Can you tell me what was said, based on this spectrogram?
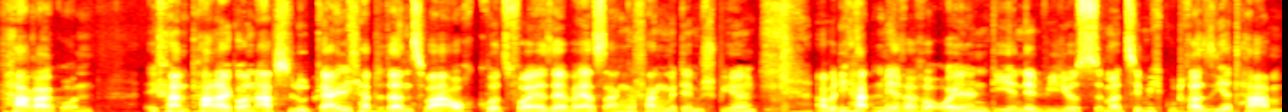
Paragon. Ich fand Paragon absolut geil. Ich hatte dann zwar auch kurz vorher selber erst angefangen mit dem Spielen, aber die hatten mehrere Eulen, die in den Videos immer ziemlich gut rasiert haben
